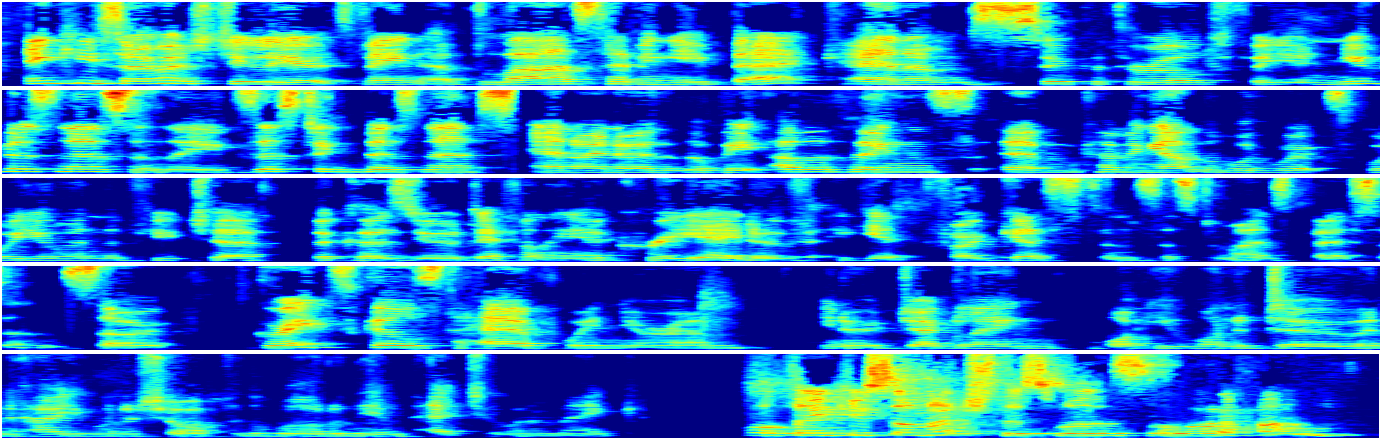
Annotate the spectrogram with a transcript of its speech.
Thank you so much, Julia. It's been a blast having you back, and I'm super thrilled for your new business and the existing business. And I know that there'll be other things um, coming out the woodworks for you in the future because you're definitely a creative yet focused and systemized person. So great skills to have when you're um, you know juggling what you want to do and how you want to show up in the world and the impact you want to make well thank you so much this was a lot of fun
